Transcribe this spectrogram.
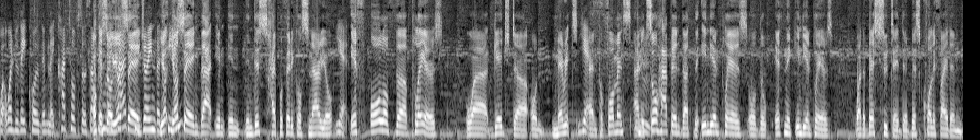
what, what do they call them like cutoffs or something okay, so like you're saying to join the you're, team? you're saying that in, in in this hypothetical scenario, Yes. if all of the players were gauged uh, on merit Yes. Mm-hmm. and performance, and it so happened that the Indian players or the ethnic Indian players were the best suited, the best qualified, and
